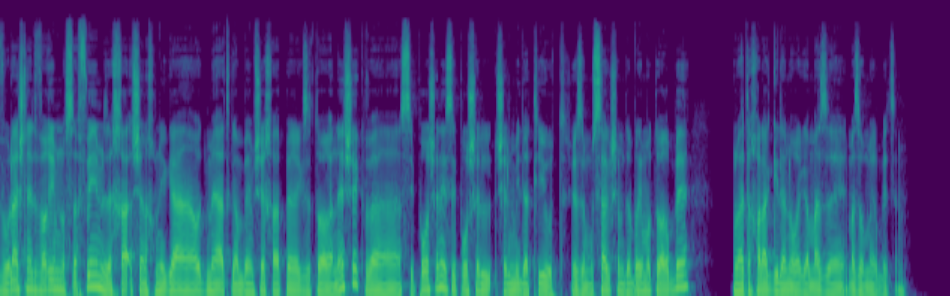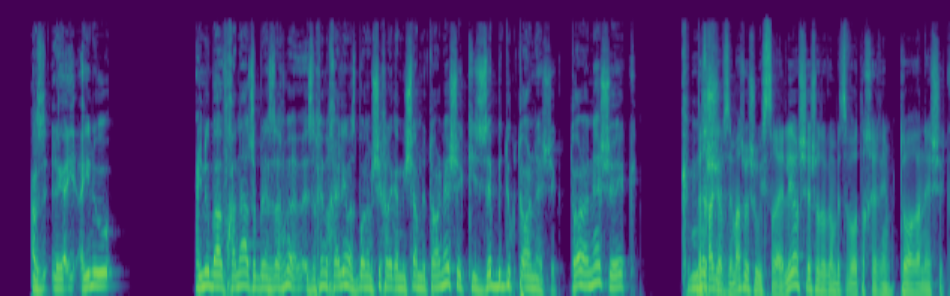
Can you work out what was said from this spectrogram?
ואולי שני דברים נוספים, זה ח- שאנחנו ניגע עוד מעט גם בהמשך הפרק, זה תואר הנשק, והסיפור השני, סיפור של, של מידתיות, שזה מושג שמדברים אותו הרבה, אולי אתה יכול להגיד לנו רגע מה זה, מה זה אומר בעצם. אז רגע, היינו, היינו בהבחנה הזאת בין אזרחים, אזרחים וחיילים, אז בואו נמשיך רגע משם לתואר נשק, כי זה בדיוק תואר נשק. תואר הנשק, כמו דרך ש... אגב, זה משהו שהוא ישראלי או שיש אותו גם בצבאות אחרים, תואר הנשק?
